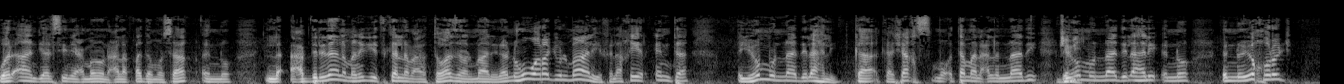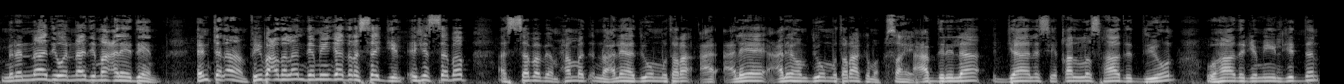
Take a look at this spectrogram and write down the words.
والآن جالسين يعملون على قدم وساق إنه عبد الله لما نيجي يتكلم عن التوازن المالي لأنه هو رجل مالي في الأخير أنت يهم النادي الأهلي. كشخص مؤتمن على النادي. يهم النادي الأهلي انه إنه يخرج من النادي والنادي ما عليه دين. انت الآن في بعض الأندية مين قادره تسجل إيش السبب؟ السبب يا محمد إنه عليها ديون مترا... عليه عليهم ديون متراكمة. صحيح. عبد الله جالس يقلص هذه الديون وهذا جميل جدا.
